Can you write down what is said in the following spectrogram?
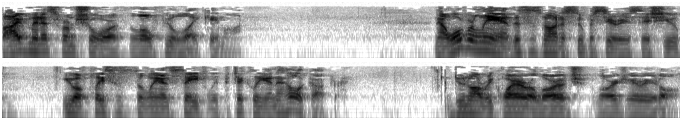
Five minutes from shore, the low fuel light came on. Now, over land, this is not a super serious issue. You have places to land safely, particularly in a helicopter. Do not require a large, large area at all.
